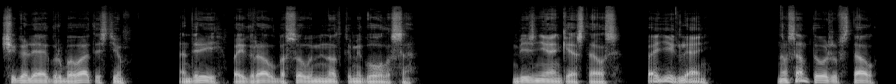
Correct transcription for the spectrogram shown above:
Щеголяя грубоватостью, Андрей поиграл басовыми нотками голоса. Без няньки остался. Пойди глянь. Но сам тоже встал.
